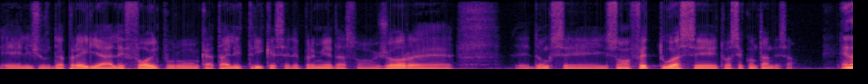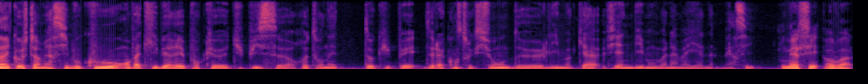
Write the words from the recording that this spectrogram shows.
et les jours d'après, il y a les foils pour un kata électrique, c'est le premier dans son genre. Donc, ils sont en fait tous assez, tous assez contents de ça. Enrico, je te remercie beaucoup. On va te libérer pour que tu puisses retourner t'occuper de la construction de l'IMOCA VNB Montbana Mayenne. Merci. Merci, au revoir.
